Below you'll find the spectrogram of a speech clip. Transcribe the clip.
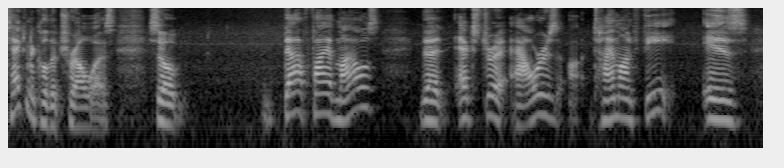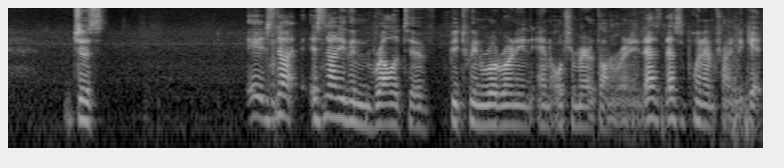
technical the trail was. So that five miles, the extra hours uh, time on feet is just it's not it's not even relative between road running and ultra marathon running. That's that's the point I'm trying to get.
